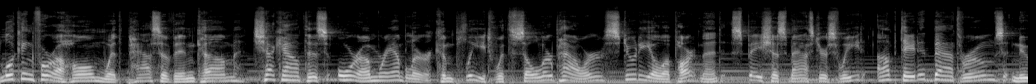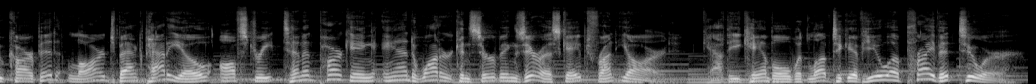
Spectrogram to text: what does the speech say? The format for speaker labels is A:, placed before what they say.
A: Looking for a home with passive income? Check out this Orem Rambler, complete with solar power, studio apartment, spacious master suite, updated bathrooms, new carpet, large back patio, off street tenant parking, and water conserving xeriscaped front yard. Kathy Campbell would love to give you a private tour.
